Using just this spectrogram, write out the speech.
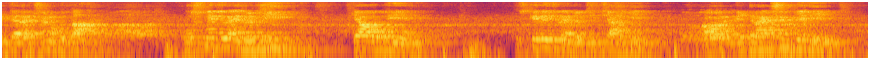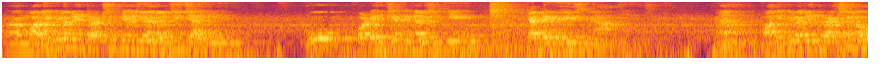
इंटरेक्शन होता है, उसमें जो एनर्जी क्या होती है? उसके लिए जो एनर्जी चाहिए, और इंटरेक्शन के लिए मॉलिकुलर इंटरेक्शन के लिए जो एनर्जी चाहिए, वो पोटेंशियल एनर्जी की कैटेगरीज में आती है। मॉलिकुलर इंटरेक्शन हो,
